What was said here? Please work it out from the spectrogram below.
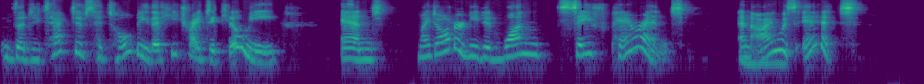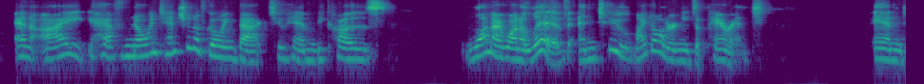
the detectives had told me that he tried to kill me and my daughter needed one safe parent, and mm-hmm. I was it. And I have no intention of going back to him because one, I want to live, and two, my daughter needs a parent. And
